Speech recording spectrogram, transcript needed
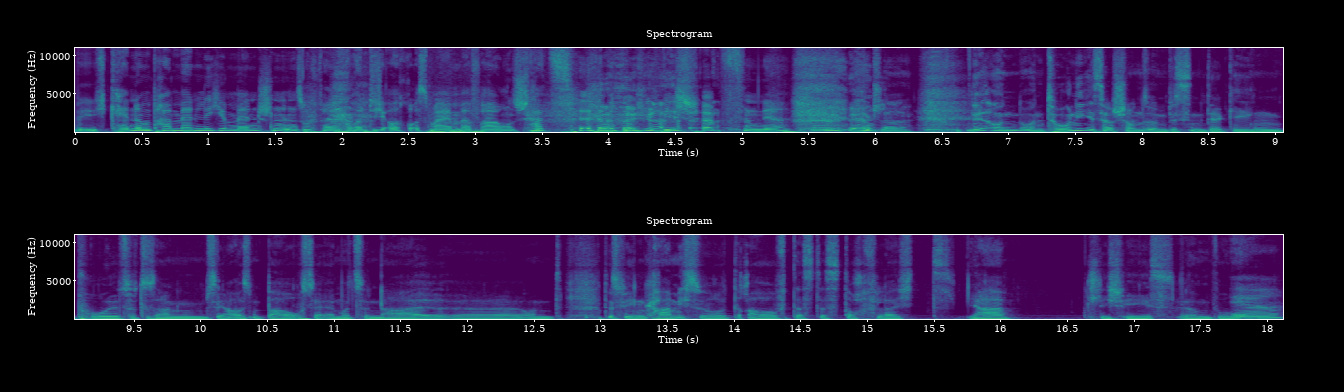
ich kenne ein paar männliche Menschen, insofern konnte ich auch aus meinem Erfahrungsschatz irgendwie schöpfen, ja. Ja, klar. Ne, und, und Toni ist ja schon so ein bisschen der Gegenpol, sozusagen sehr aus dem Bauch, sehr emotional. Äh, und deswegen kam ich so drauf, dass das doch vielleicht, ja, Klischees irgendwo. Ja,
